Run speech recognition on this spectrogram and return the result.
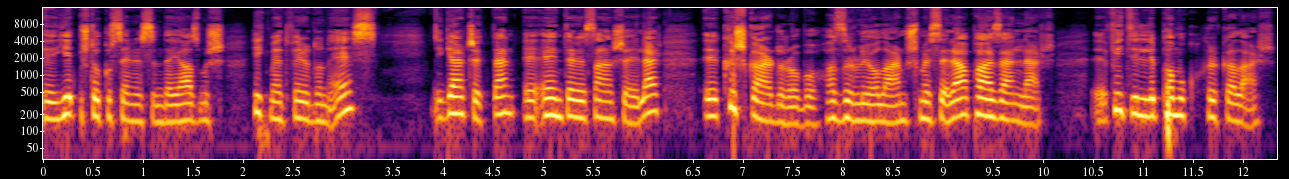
e, 79 senesinde yazmış Hikmet Feridun Es gerçekten e, enteresan şeyler. E, kış gardırobu hazırlıyorlarmış mesela pazenler, e, fitilli pamuk hırkalar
